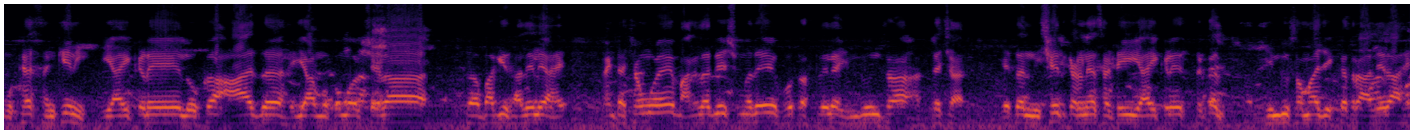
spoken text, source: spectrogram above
मोठ्या संख्येने या इकडे लोक आज या मुकमोर्चेला सहभागी झालेले आहे आणि त्याच्यामुळे बांगलादेशमध्ये होत असलेल्या हिंदूंचा अत्याचार याचा निषेध करण्यासाठी या इकडे सकल हिंदू समाज एकत्र आलेला आहे.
